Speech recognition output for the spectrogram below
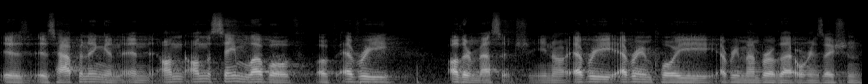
is, is happening and, and on, on the same level of, of every other message. You know every, every employee every member of that organization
